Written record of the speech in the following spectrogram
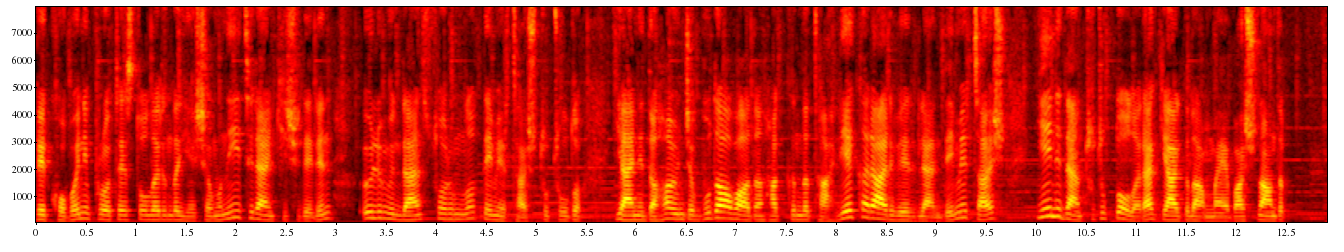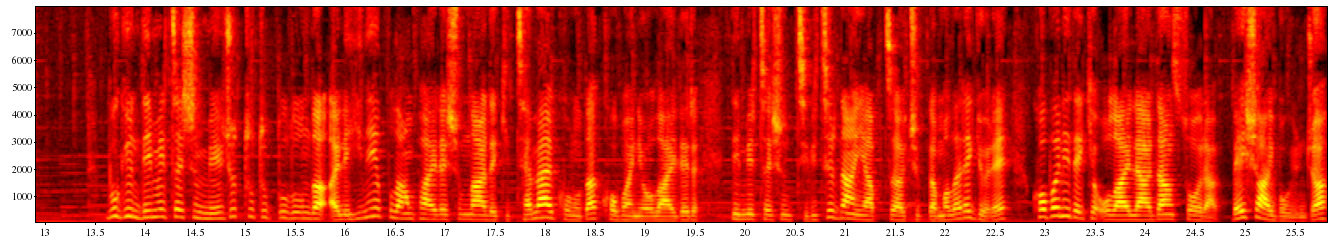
ve Kobani protestolarında yaşamını yitiren kişilerin ölümünden sorumlu Demirtaş tutuldu. Yani daha önce bu davadan hakkında tahliye kararı verilen Demirtaş yeniden tutuklu olarak yargılanmaya başlandı. Bugün Demirtaş'ın mevcut tutukluluğunda aleyhine yapılan paylaşımlardaki temel konu da Kobani olayları. Demirtaş'ın Twitter'dan yaptığı açıklamalara göre Kobani'deki olaylardan sonra 5 ay boyunca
